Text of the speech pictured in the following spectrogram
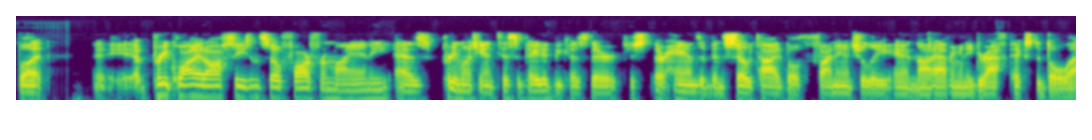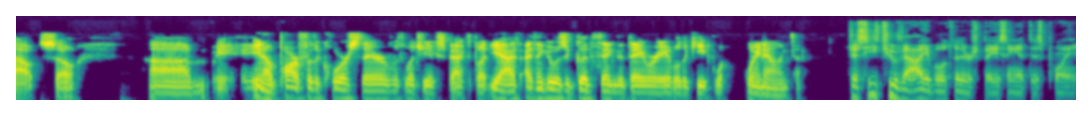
But a pretty quiet off season so far from Miami, as pretty much anticipated, because they're just their hands have been so tied both financially and not having any draft picks to dole out. So um, you know, par for the course there with what you expect. But yeah, I, I, think it was a good thing that they were able to keep Wayne Ellington. Just he's too valuable to their spacing at this point.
